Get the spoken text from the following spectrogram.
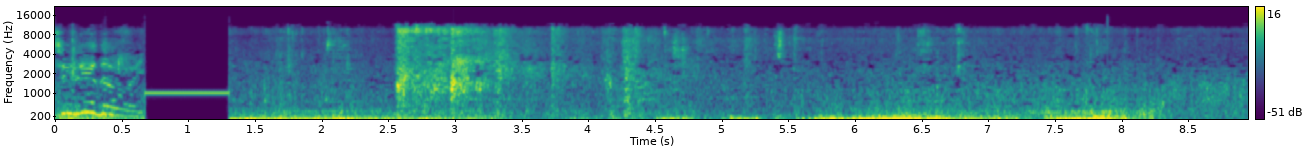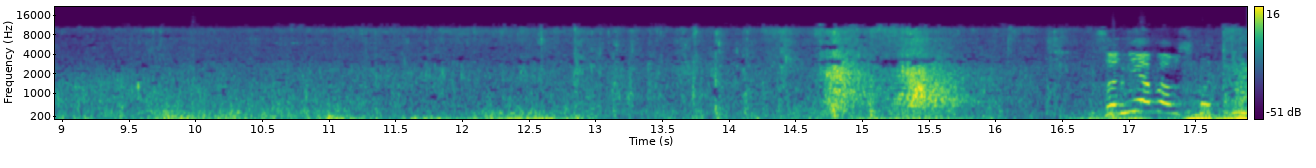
Улица Селидова. За небом смотрите.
